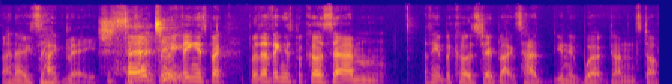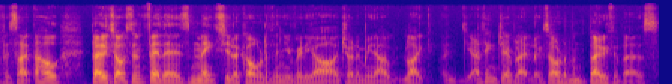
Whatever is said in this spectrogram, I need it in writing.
I know exactly. She's Exactly. But 30. the thing is, but but the thing is because um. I think because Joe Black's had you know work done and stuff, it's like the whole Botox and fillers makes you look older than you really are. Do you know what I mean? I, like, I think Joe Black looks older than both of us.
